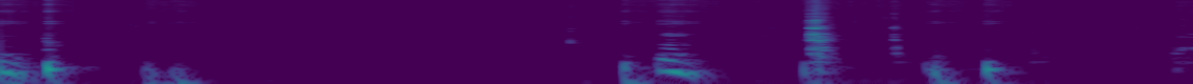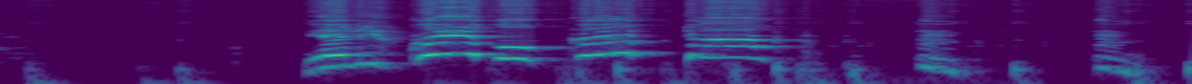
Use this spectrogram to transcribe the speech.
Mm. Mm. vieni qui mucchetta mm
